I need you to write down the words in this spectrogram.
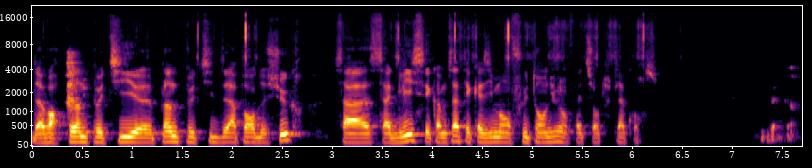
D'avoir plein de petits, euh, plein de petits apports de sucre, ça, ça glisse et comme ça, tu es quasiment en flux tendu en fait sur toute la course. D'accord.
